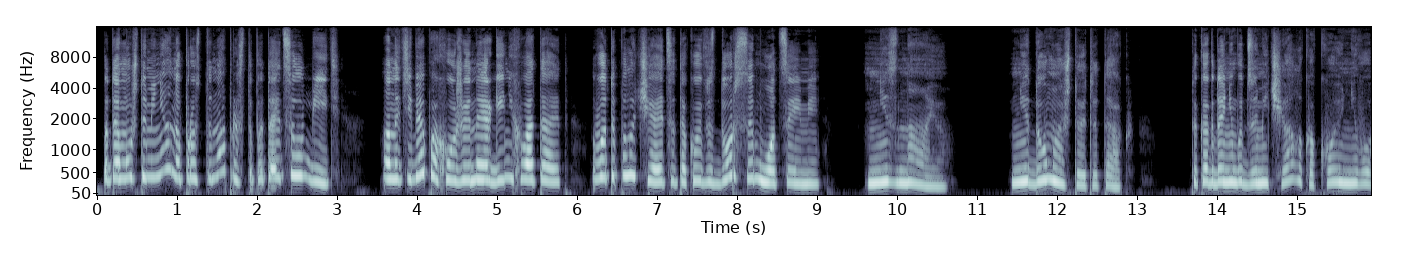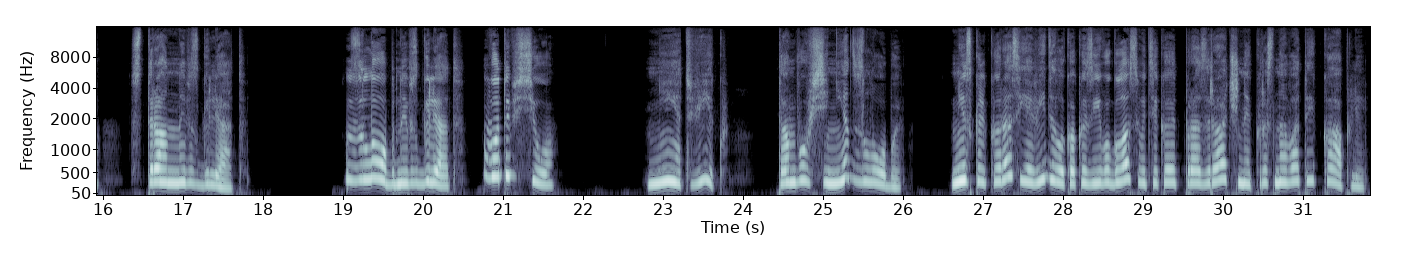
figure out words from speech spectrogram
Потому что меня оно просто-напросто пытается убить. А на тебя, похоже, энергии не хватает. Вот и получается такой вздор с эмоциями. Не знаю. Не думаю, что это так. Ты когда-нибудь замечала, какой у него странный взгляд? Злобный взгляд. Вот и все. Нет, Вик, там вовсе нет злобы. Несколько раз я видела, как из его глаз вытекают прозрачные красноватые капли,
